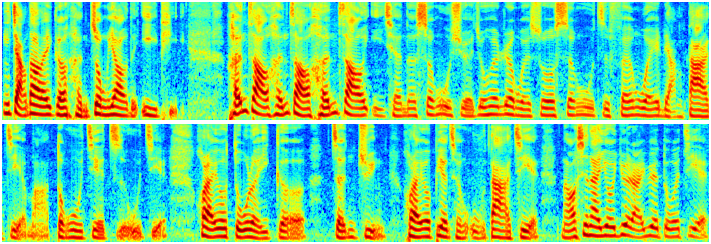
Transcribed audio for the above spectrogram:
你讲到了一个很重要的议题，很早很早很早以前的生物学就会认为说，生物只分为两大界嘛，动物界、植物界。后来又多了一个真菌，后来又变成五大界，然后现在又越来越多界。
